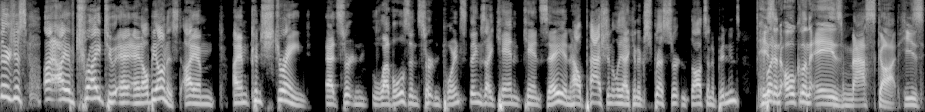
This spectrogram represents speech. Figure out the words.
there's just I, I, have tried to, and, and I'll be honest, I am I am constrained at certain levels and certain points, things I can and can't say, and how passionately I can express certain thoughts and opinions. He's but, an Oakland A's mascot. He's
